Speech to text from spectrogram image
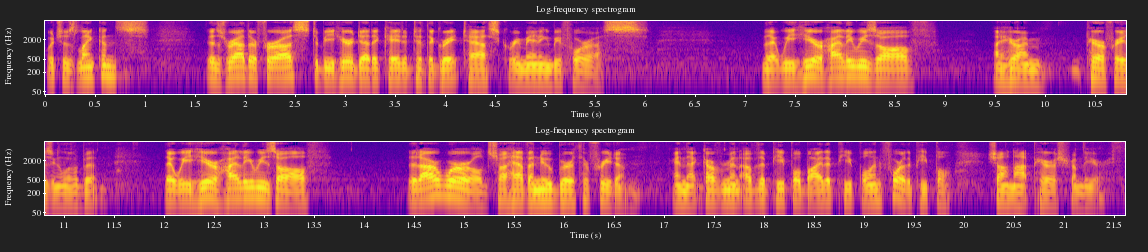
which is Lincoln's. It is rather for us to be here dedicated to the great task remaining before us. That we here highly resolve, I hear I'm paraphrasing a little bit, that we here highly resolve that our world shall have a new birth of freedom, and that government of the people, by the people, and for the people shall not perish from the earth.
